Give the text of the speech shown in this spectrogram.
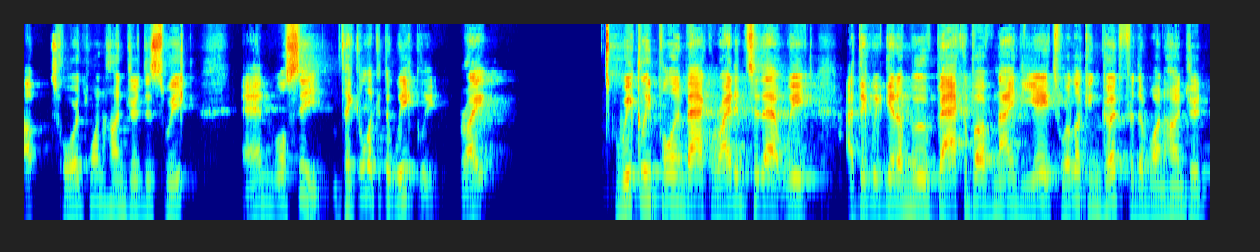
up towards 100 this week? And we'll see. Take a look at the weekly, right? Weekly pulling back right into that week. I think we get a move back above 98. We're looking good for the 100.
